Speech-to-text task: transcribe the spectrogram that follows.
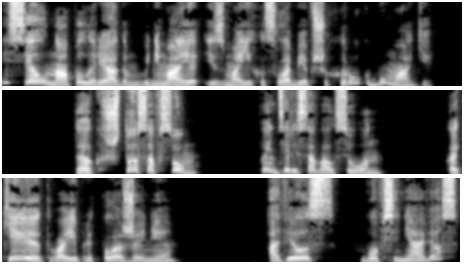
и сел на пол рядом, вынимая из моих ослабевших рук бумаги. — Так что с овсом? — поинтересовался он. — Какие твои предположения? — Овес вовсе не овес?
